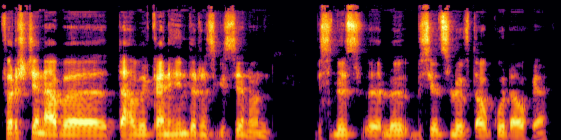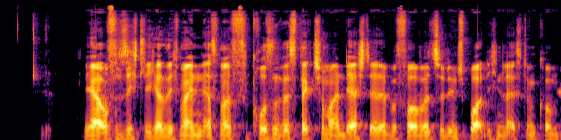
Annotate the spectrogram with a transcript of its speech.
verstehen, aber da habe ich keine Hindernisse gesehen und bis, jetzt, äh, bis jetzt läuft auch gut auch, ja. Ja, offensichtlich. Also ich meine, erstmal großen Respekt schon mal an der Stelle, bevor wir zu den sportlichen Leistungen kommen,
